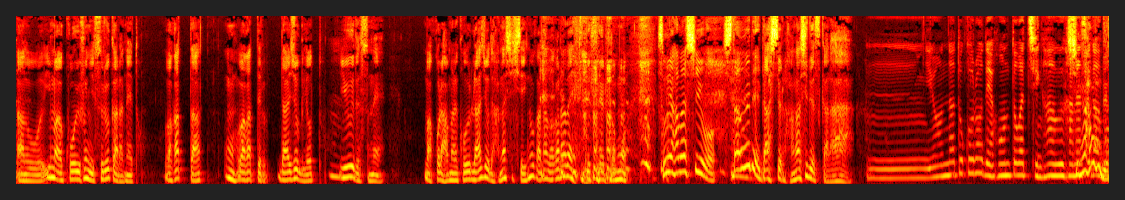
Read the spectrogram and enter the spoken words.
ー、あの、今はこういうふうにするからねと。分かったうん、分かってる。大丈夫よ。というですね、うん、まあこれあまりこういうラジオで話していいのかなわからないんですけれども、そういう話をした上で出してる話ですから、うん、いろんなところで本当は違う話がもう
